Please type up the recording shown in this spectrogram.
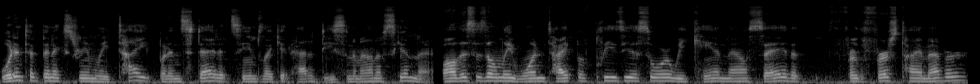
wouldn't have been extremely tight, but instead it seems like it had a decent amount of skin there. While this is only one type of plesiosaur, we can now say that for the first time ever,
